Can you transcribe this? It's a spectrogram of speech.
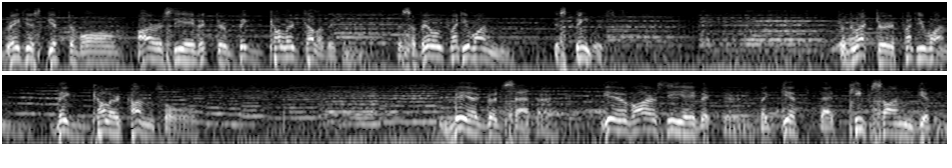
Greatest gift of all, RCA Victor Big Color Television. The Seville 21, distinguished. The Director 21, Big Color Console. Be a good Santa. Give RCA Victor the gift that keeps on giving.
